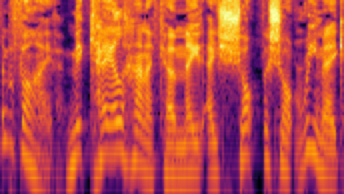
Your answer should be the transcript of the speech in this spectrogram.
Number 5. Mikhail Haneke made a shot for shot remake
